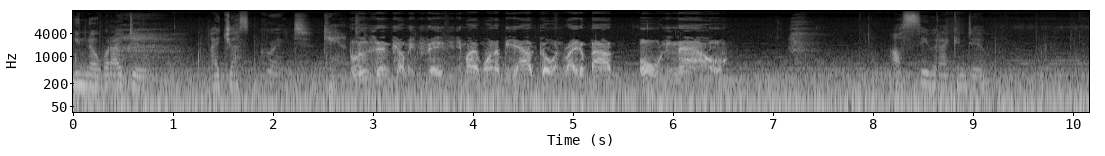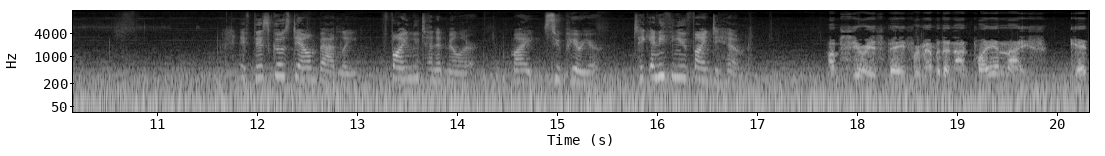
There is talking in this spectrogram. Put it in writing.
You know what I do. I just Great. can't. Blue's incoming, Faith. You might want to be outgoing right about, oh, now. I'll see what I can do. If this goes down badly, find Lieutenant Miller, my superior. Take anything you find to him. I'm serious, Faith. Remember, they're not playing nice. Get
